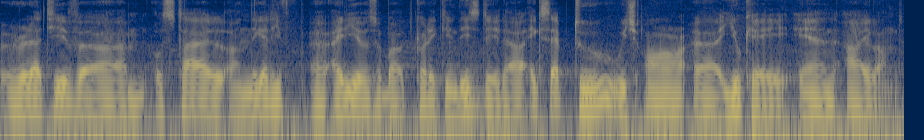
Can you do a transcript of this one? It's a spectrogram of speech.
relative um, hostile and negative uh, ideas about collecting this data, except two, which are uh, UK and Ireland.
